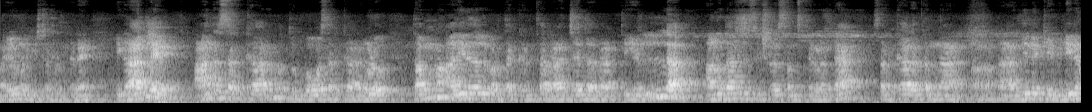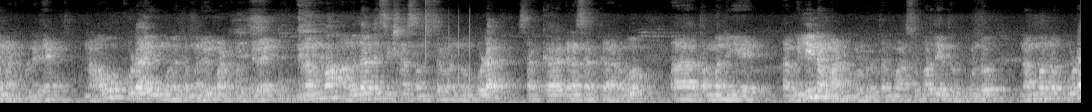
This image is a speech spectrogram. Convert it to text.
ಮನವಿ ಮಾಡಲಿಕ್ಕೆ ಇಷ್ಟಪಡ್ತೇನೆ ಈಗಾಗಲೇ ಆಂಧ್ರ ಸರ್ಕಾರ ಮತ್ತು ಗೋವಾ ಸರ್ಕಾರಗಳು ತಮ್ಮ ಅಧೀನದಲ್ಲಿ ಬರ್ತಕ್ಕಂಥ ರಾಜ್ಯದ ವ್ಯಾಪ್ತಿ ಎಲ್ಲ ಅನುದಾನಿತ ಶಿಕ್ಷಣ ಸಂಸ್ಥೆಗಳನ್ನ ಸರ್ಕಾರ ತನ್ನ ಅಧೀನಕ್ಕೆ ವಿಲೀನ ಮಾಡಿಕೊಂಡಿದೆ. ನಾವು ಕೂಡ ಈ ಮೂಲಕ ಮನವಿ ಮಾಡಿಕೊಳ್ತೇವೆ. ನಮ್ಮ ಅನುದಾನಿತ ಶಿಕ್ಷಣ ಸಂಸ್ಥೆಗಳನ್ನು ಕೂಡ ಸರ್ಕಾರ, ಘನ ಸರ್ಕಾರವು ತಮ್ಮಲ್ಲಿಗೆ ವಿಲೀನ ಮಾಡಿಕೊಂಡು, ತಮ್ಮ ಸುಪರ್ಧೆ ತೆಗೆದುಕೊಂಡು ನಮ್ಮನ್ನು ಕೂಡ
